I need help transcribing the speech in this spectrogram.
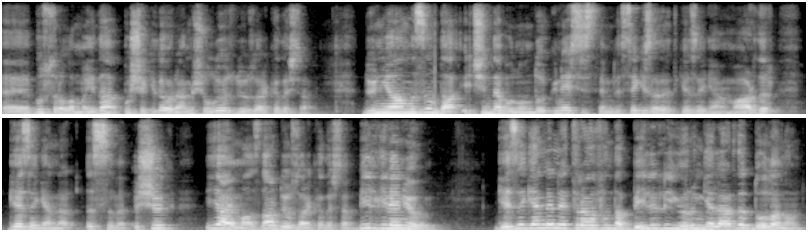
e, bu sıralamayı da bu şekilde öğrenmiş oluyoruz diyoruz arkadaşlar. Dünyamızın da içinde bulunduğu güneş sisteminde 8 adet gezegen vardır. Gezegenler ısı ve ışık yaymazlar diyoruz arkadaşlar. Bilgileniyorum. Gezegenlerin etrafında belirli yörüngelerde dolanan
